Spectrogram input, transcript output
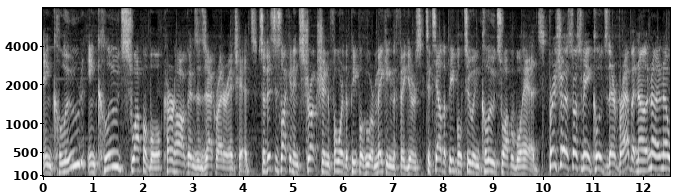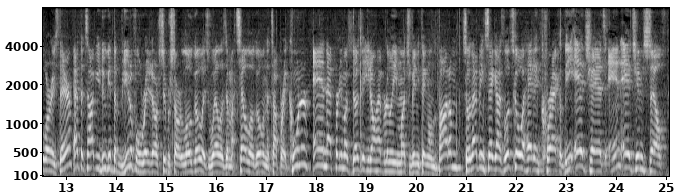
include, include swappable Kurt Hawkins and Zack Ryder edge heads. So this is like an instruction for the people who are making the figures to tell the people to include swappable heads. Pretty sure that's supposed to be includes there, Brad, but no, no, no worries there. At the top, you do get the beautiful Rated R Superstar logo as well as a Mattel logo in the top right corner, and that pretty much does it. You don't have really much of anything on the bottom. So that being said, guys, let's go ahead and crack the Edge heads and Edge himself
